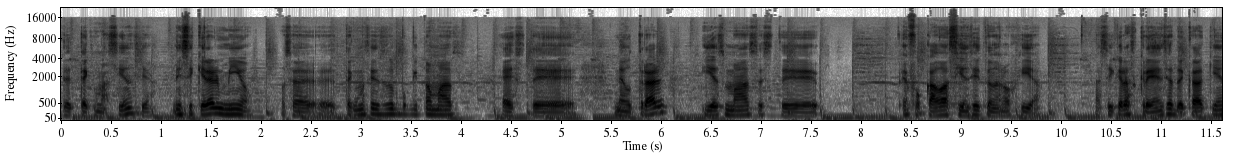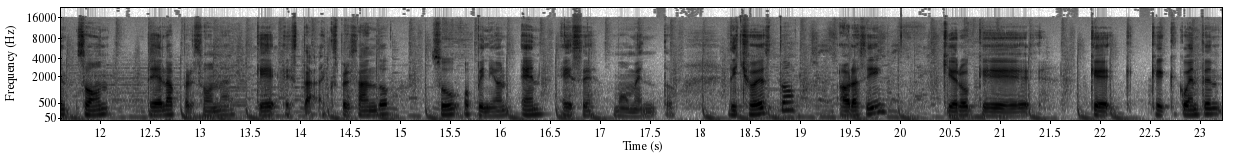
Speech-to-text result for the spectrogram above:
de Tecmaciencia. Ni siquiera el mío. O sea, eh, Tecmaciencia es un poquito más este, neutral y es más este, enfocado a ciencia y tecnología. Así que las creencias de cada quien son de la persona que está expresando su opinión en ese momento. Dicho esto, ahora sí, quiero que, que, cuenten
